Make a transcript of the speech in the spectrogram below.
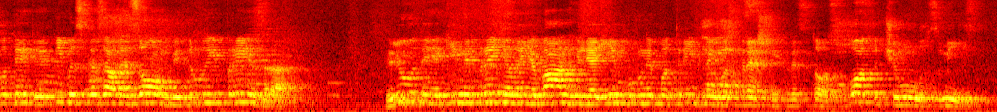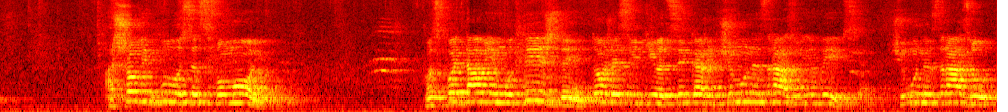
ходити, як ніби сказали зомбі, другий призрак. Люди, які не прийняли Євангелія, їм був не потрібний Воскресний Христос. От чому зміст. А що відбулося з Фомою? Господь дав йому тиждень, теж святі отці кажуть, чому не зразу явився? Чому не зразу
